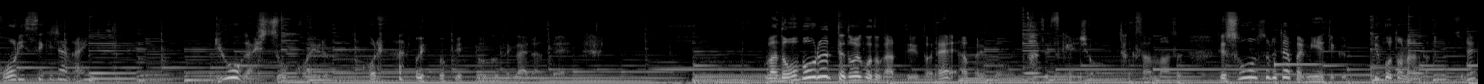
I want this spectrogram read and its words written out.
効率的じゃないんですよね。量が質を超える。これがイノベーションの世界なんで。まあ、登るってどういうことかっていうとね、やっぱりこう仮説検証、たくさん回す。で、そうするとやっぱり見えてくるっていうことなんだと思うんですね。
